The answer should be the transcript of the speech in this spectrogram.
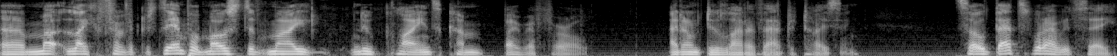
uh, mo- like for example, most of my new clients come by referral. I don't do a lot of advertising, so that's what I would say.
